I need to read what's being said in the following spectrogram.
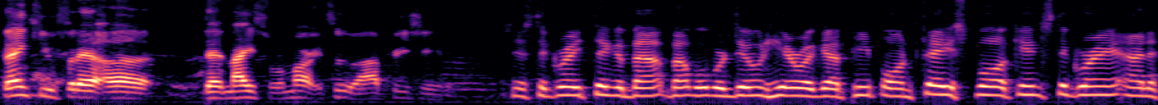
Thank you for that uh, that nice remark too. I appreciate it. Just a great thing about, about what we're doing here. We got people on Facebook, Instagram, and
